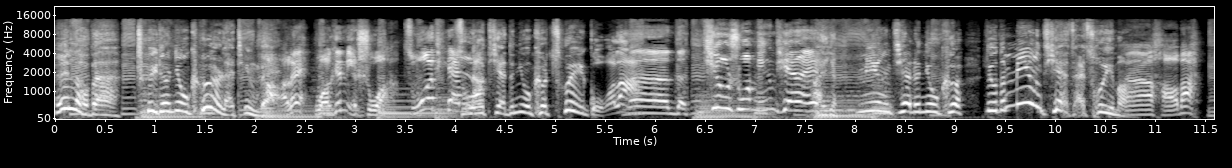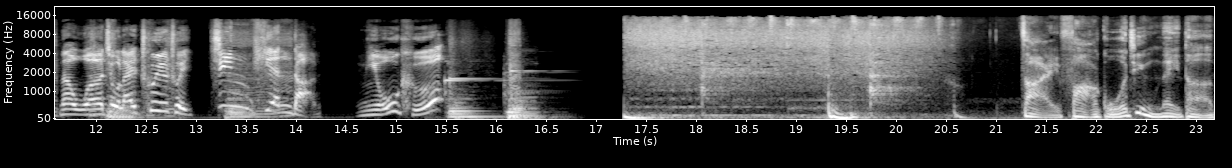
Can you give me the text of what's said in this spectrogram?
哎，老板，吹点牛壳来听呗。好嘞，我跟你说，昨天昨天的牛壳脆骨了。呃，听说明天哎。哎呀，明天的牛壳留到明天再吹嘛。啊，好吧，那我就来吹吹今天的牛壳。在法国境内的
